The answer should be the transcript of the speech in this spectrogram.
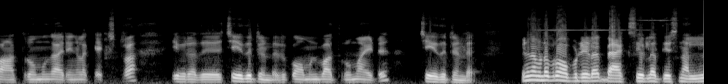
ബാത്റൂമും കാര്യങ്ങളൊക്കെ എക്സ്ട്രാ ഇവരത് ചെയ്തിട്ടുണ്ട്. ഒരു കോമൺ ബാത്റൂമായിട്ട് ചെയ്തിട്ടുണ്ട്. പിന്നെ നമ്മുടെ പ്രോപ്പർട്ടിയുടെ ബാക്ക് സൈഡിൽ അത്യാവശ്യം നല്ല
